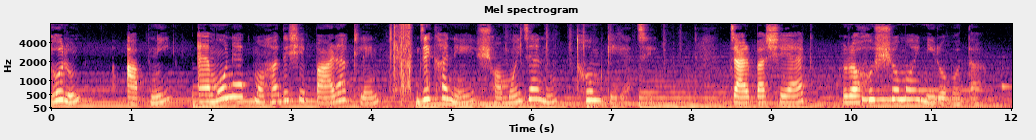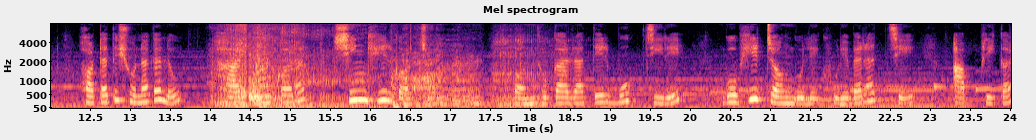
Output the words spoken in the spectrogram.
ধরুন, আপনি এমন এক মহাদেশে পা রাখলেন যেখানে সময় যেন থমকে গেছে। চারপাশে এক রহস্যময় নীরবতা। হঠাৎই শোনা গেল হাড় করা সিংহের গর্জন। অন্ধকার রাতের বুক চিরে গভীর জঙ্গলে ঘুরে বেড়াচ্ছে আফ্রিকার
